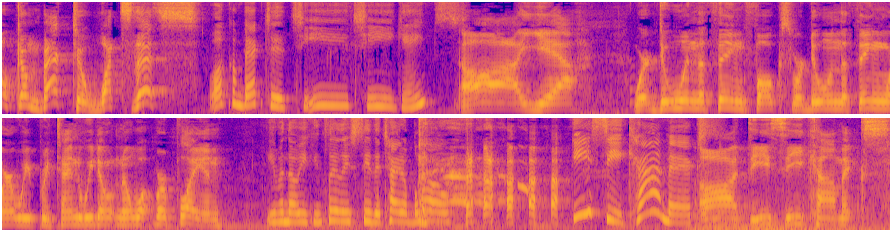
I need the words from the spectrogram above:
Welcome back to What's This? Welcome back to TT Games. Ah, yeah. We're doing the thing, folks. We're doing the thing where we pretend we don't know what we're playing. Even though you can clearly see the title below. DC Comics. Ah, DC Comics.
